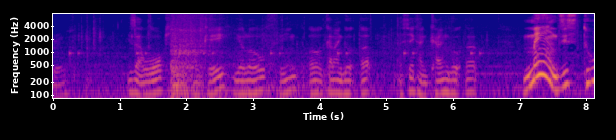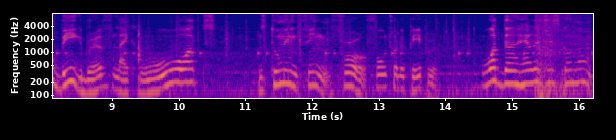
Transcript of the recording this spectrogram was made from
bruv. Is that walking okay? Yellow thing. Oh can i go up? I think i can go up. Man this is too big bruv. Like what? There's too many things for four four the paper. What the hell is this going on?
